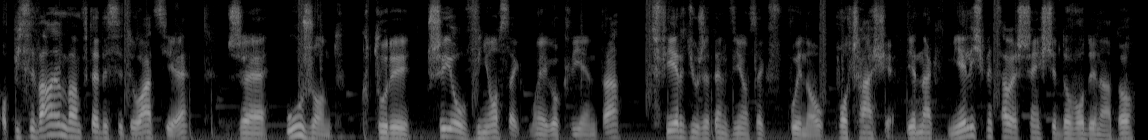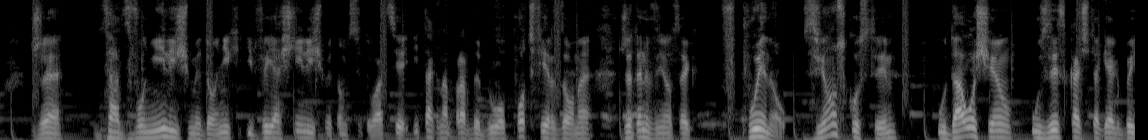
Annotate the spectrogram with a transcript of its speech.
Opisywałem Wam wtedy sytuację, że urząd, który przyjął wniosek mojego klienta, twierdził, że ten wniosek wpłynął po czasie. Jednak mieliśmy całe szczęście dowody na to, że zadzwoniliśmy do nich i wyjaśniliśmy tą sytuację, i tak naprawdę było potwierdzone, że ten wniosek wpłynął. W związku z tym udało się uzyskać tak jakby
